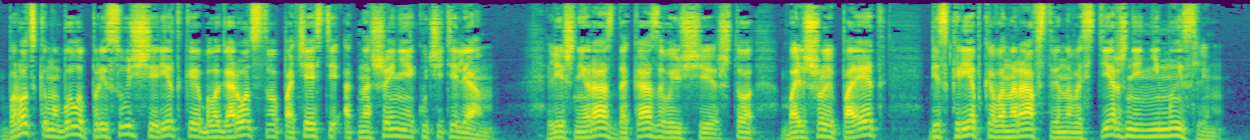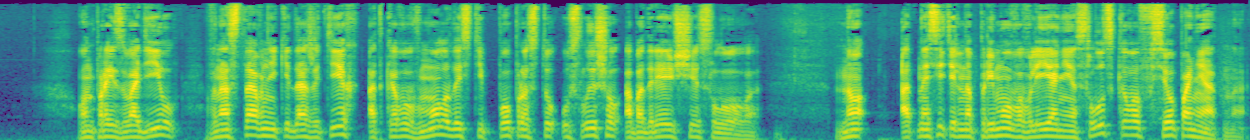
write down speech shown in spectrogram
Бродскому было присуще редкое благородство по части отношения к учителям, лишний раз доказывающее, что большой поэт без крепкого нравственного стержня немыслим. Он производил в наставники даже тех, от кого в молодости попросту услышал ободряющее слово. Но относительно прямого влияния Слуцкого все понятно.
